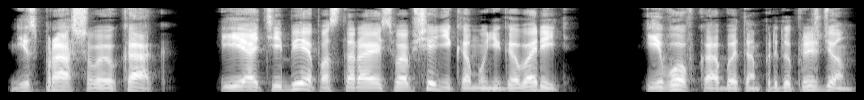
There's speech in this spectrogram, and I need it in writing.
«Не спрашиваю, как. И о тебе постараюсь вообще никому не говорить. И Вовка об этом предупрежден».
